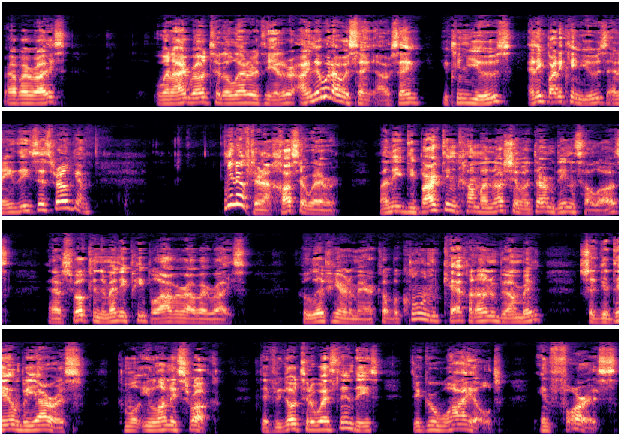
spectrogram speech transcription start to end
Rabbi Rice, when I wrote to the letter to the editor, I knew what I was saying. I was saying you can use anybody can use any of these esrogim. You know if they're not chas or whatever. And I've spoken to many people, Rabbi Rabbi Rice, who live here in America. That if you go to the West Indies, they grow wild in forests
